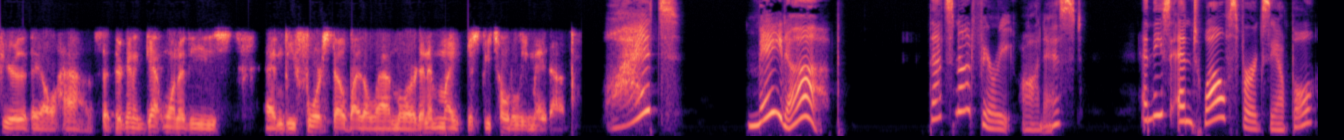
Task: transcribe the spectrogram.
fear that they all have that they're going to get one of these and be forced out by the landlord, and it might just be totally made up. What? Made up? That's not very honest. And these N12s, for example,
